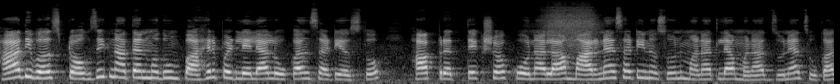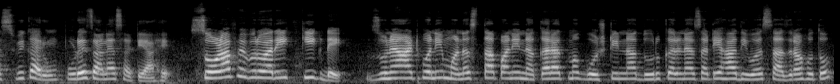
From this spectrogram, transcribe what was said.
हा दिवस टॉक्झिक नात्यांमधून बाहेर पडलेल्या लोकांसाठी असतो. हा प्रत्यक्ष कोणाला मारण्यासाठी नसून मनातल्या मनात जुन्या चुका स्वीकारून पुढे जाण्यासाठी आहे. सोळा फेब्रुवारी किक डे. जुन्या आठवणी मनस्ताप आणि नकारात्मक गोष्टींना दूर करण्यासाठी हा दिवस साजरा होतो.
